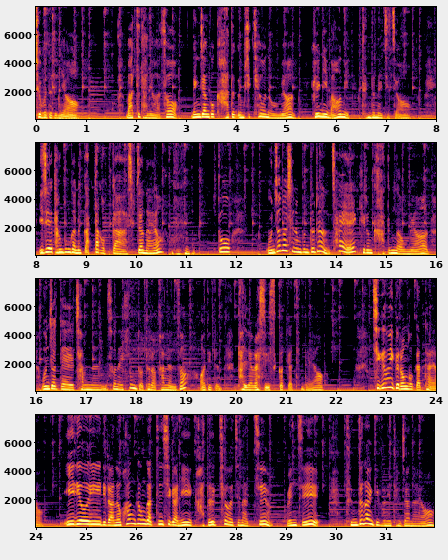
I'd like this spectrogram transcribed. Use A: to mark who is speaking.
A: 주부들은요, 마트 다녀와서 냉장고 가득 음식 채워놓으면 괜히 마음이 든든해지죠. 이제 당분간은 까딱 없다 싶잖아요. 또 운전하시는 분들은 차에 기름 가득 넣으면 운전대 잡는 손에 힘도 들어가면서 어디든 달려갈 수 있을 것 같은데요. 지금이 그런 것 같아요. 일요일이라는 황금 같은 시간이 가득 채워진 아침, 왠지 든든한 기분이 들잖아요.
